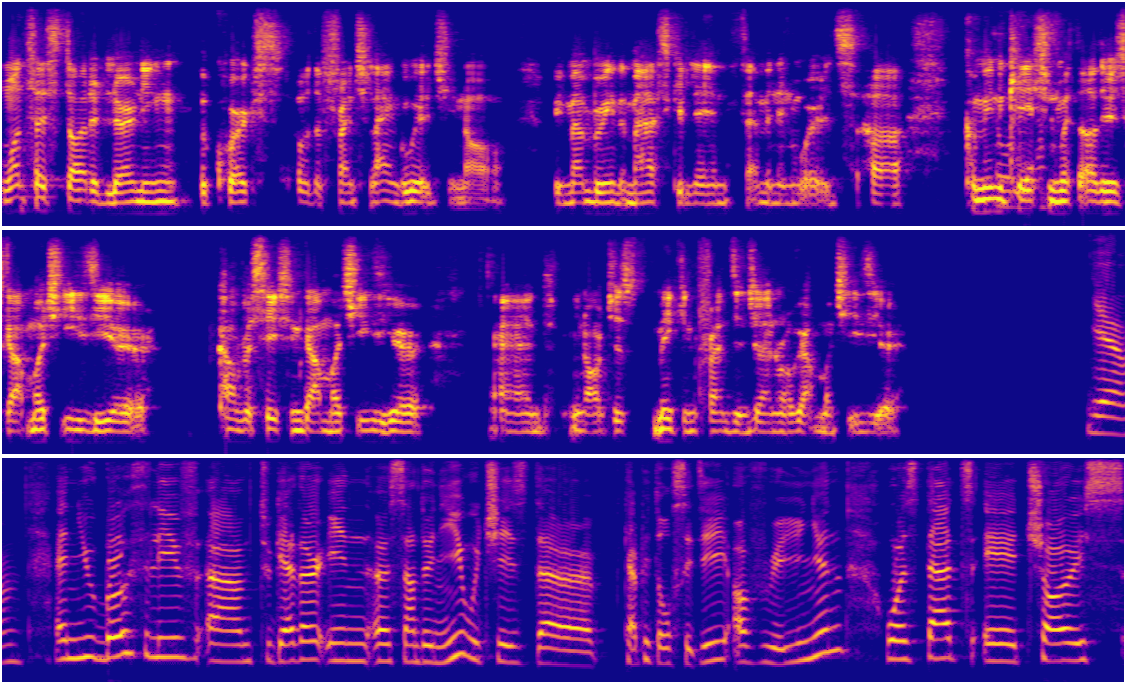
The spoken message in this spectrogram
once I started learning the quirks of the French language, you know, remembering the masculine, feminine words, uh, communication oh, yeah. with others got much easier. Conversation got much easier, and you know, just making friends in general got much easier. Yeah, and you both live um, together in uh, Saint Denis, which is the capital city of Reunion. Was that a choice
